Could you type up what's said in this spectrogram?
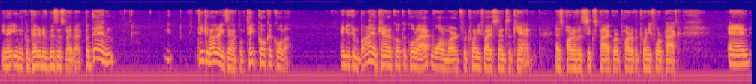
in a in a competitive business like that. But then, take another example. Take Coca Cola, and you can buy a can of Coca Cola at Walmart for twenty five cents a can as part of a six pack or part of a 24 pack. And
